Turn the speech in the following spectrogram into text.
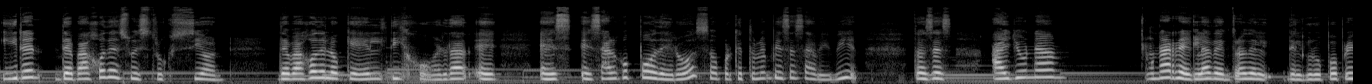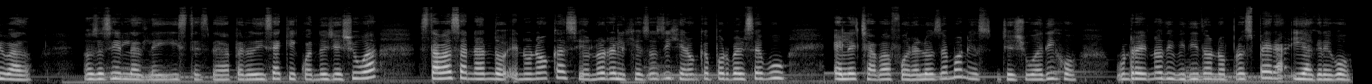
ir debajo de su instrucción, debajo de lo que Él dijo, ¿verdad? Eh, es, es algo poderoso porque tú lo empiezas a vivir. Entonces, hay una, una regla dentro del, del grupo privado. No sé si las leíste, ¿verdad? pero dice aquí, cuando Yeshua estaba sanando en una ocasión, los religiosos dijeron que por Belcebú él echaba fuera los demonios. Yeshua dijo, un reino dividido no prospera, y agregó,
